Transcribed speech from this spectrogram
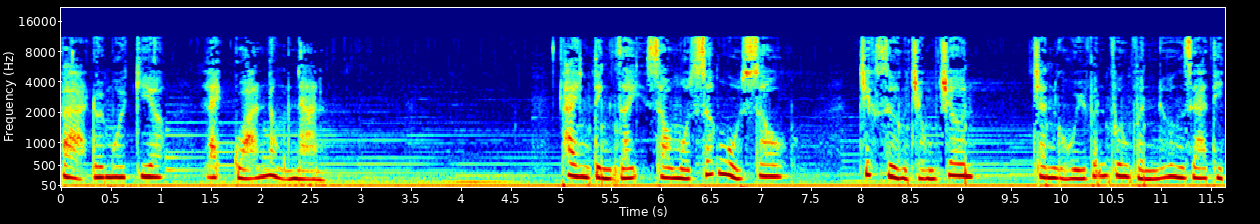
và đôi môi kia lại quá nồng nàn. Thanh tỉnh dậy sau một giấc ngủ sâu, chiếc giường trống trơn, chăn gối vẫn vương vấn hương da thịt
